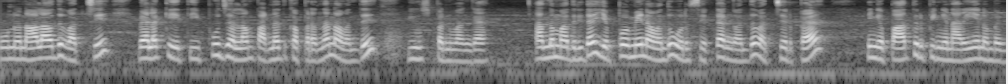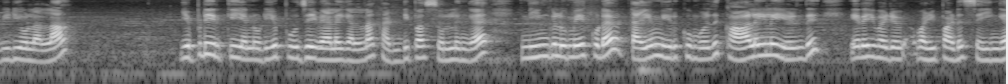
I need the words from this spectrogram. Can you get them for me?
மூணு நாளாவது வச்சு விளக்கேற்றி பூஜைலாம் பண்ணதுக்கப்புறம் தான் நான் வந்து யூஸ் பண்ணுவேங்க. அந்த மாதிரி தான் எப்போவுமே நான் வந்து ஒரு செட் அங்கே வந்து வச்சுருப்பேன். நீங்கள் பார்த்துருப்பீங்க நிறைய நம்ம வீடியோலலாம். எப்படி இருக்குது என்னுடைய பூஜை வேலைகள்லாம் கண்டிப்பாக சொல்லுங்கள் நீங்களுமே கூட டைம் இருக்கும்பொழுது காலையில் எழுந்து இறை வழி வழிபாடு செய்யுங்க.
